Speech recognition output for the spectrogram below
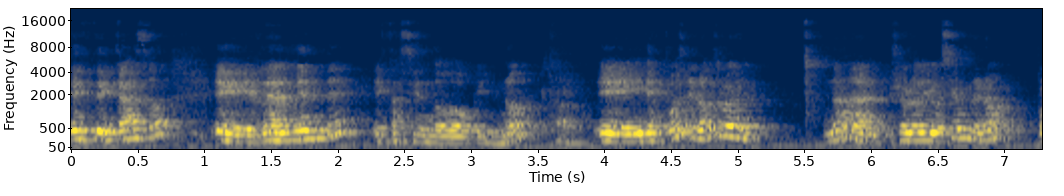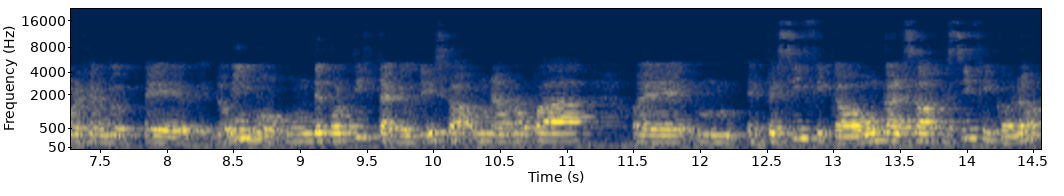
este caso eh, realmente está haciendo doping, ¿no? Eh, y después el otro nada, yo lo digo siempre, ¿no? Por ejemplo, eh, lo mismo, un deportista que utiliza una ropa eh, específica o un calzado específico, ¿no?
